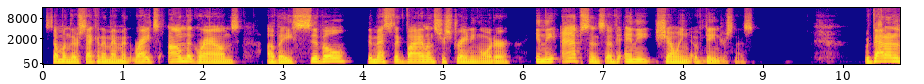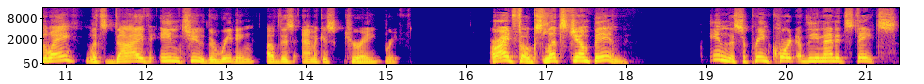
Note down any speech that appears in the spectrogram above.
someone their Second Amendment rights on the grounds of a civil domestic violence restraining order in the absence of any showing of dangerousness. With that out of the way, let's dive into the reading of this amicus curiae brief. All right, folks, let's jump in. In the Supreme Court of the United States,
